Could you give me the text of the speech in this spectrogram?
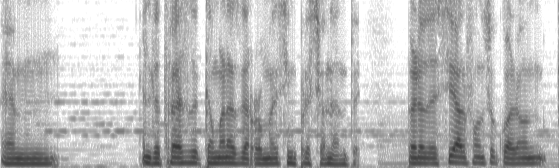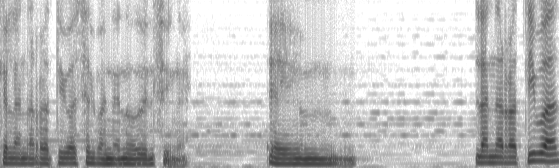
Em, el detrás de cámaras de Roma es impresionante. Pero decía Alfonso Cuarón que la narrativa es el veneno del cine. Em, la narrativa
